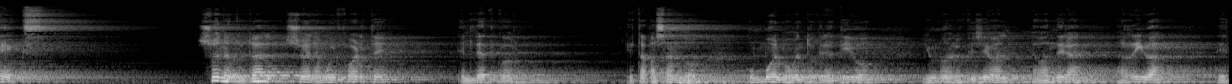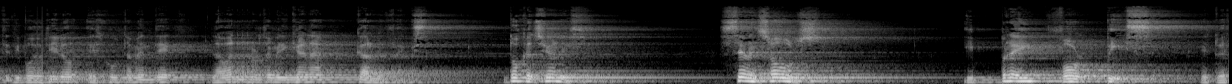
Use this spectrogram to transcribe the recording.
X. Suena brutal, suena muy fuerte, el deathcore está pasando un buen momento creativo y uno de los que llevan la bandera arriba de este tipo de estilo es justamente la banda norteamericana Carnifex. Dos canciones, Seven Souls y Pray for Peace. Esto es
